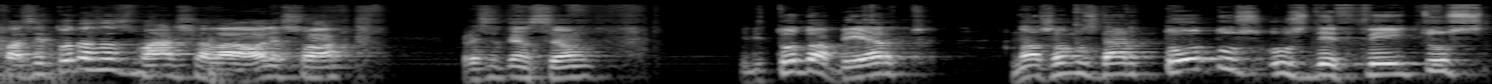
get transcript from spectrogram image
fazer todas as marchas lá, olha só, presta atenção, ele todo aberto, nós vamos dar todos os defeitos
